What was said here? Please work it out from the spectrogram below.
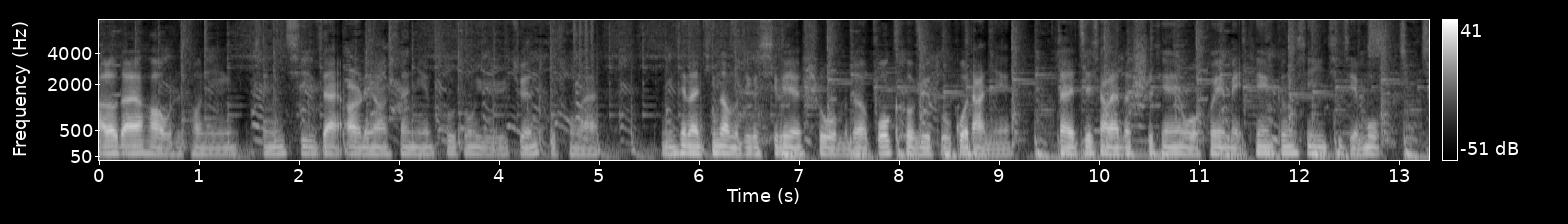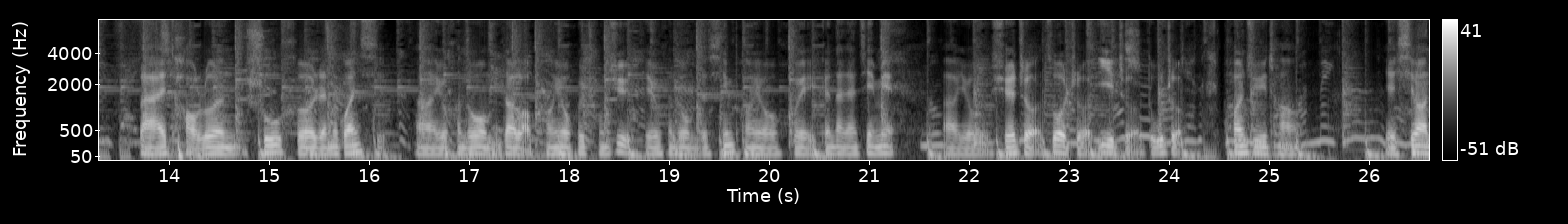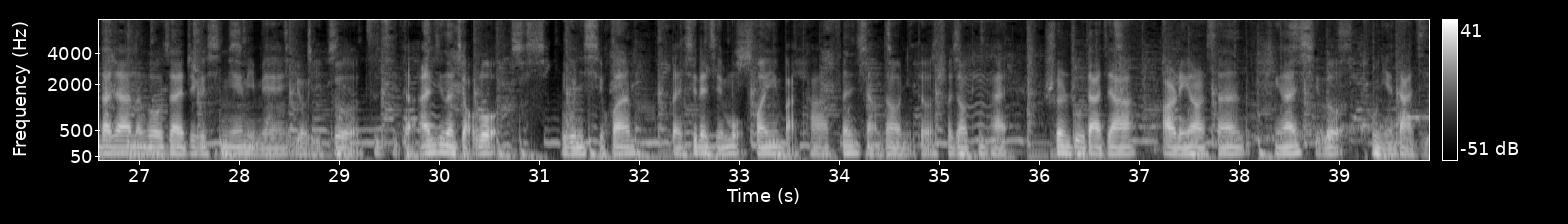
Hello，大家好，我是曹宁。咸宁七在二零二三年初终于卷土重来。您现在听到的这个系列是我们的播客阅读过大年，在接下来的十天，我会每天更新一期节目，来讨论书和人的关系。啊，有很多我们的老朋友会重聚，也有很多我们的新朋友会跟大家见面。啊，有学者、作者、译者、读者，欢聚一堂。也希望大家能够在这个新年里面有一个自己的安静的角落。如果你喜欢本系列节目，欢迎把它分享到你的社交平台。顺祝大家二零二三平安喜乐，兔年大吉！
